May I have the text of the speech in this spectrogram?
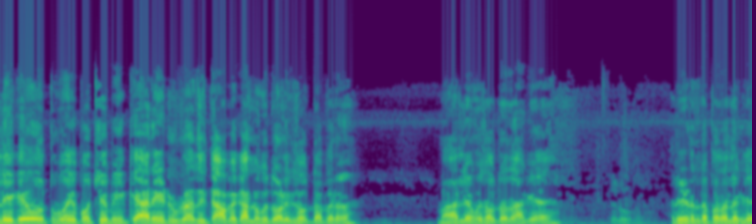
ਲੈ ਕੇ ਉਹ ਤੂੰ ਇਹ ਪੁੱਛੇ ਵੀ ਕਿਆ ਰੇਟ ਰੂਟਾ ਅਸੀਂ ਤਾਂ ਆਪੇ ਕਰ ਲਵਾਂਗੇ ਦਿਵਾਲੀ ਦਾ ਸੌਦਾ ਫਿਰ। ਮਾਰ ਲਿਆਉਂਗੇ ਸੌਦਾ ਤਾਂ ਆ ਗਿਆ। ਚਲੋ। ਰੇਟ ਦਾ ਪਤਾ ਲੱਗੇ।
